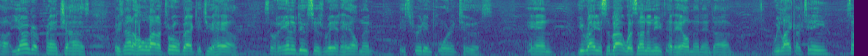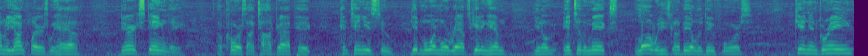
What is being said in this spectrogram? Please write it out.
a younger franchise, there's not a whole lot of throwback that you have. So to introduce this red helmet is pretty important to us. And you're right, it's about what's underneath that helmet. And uh, we like our team. Some of the young players we have, Derek Stingley, of course, our top draft pick, continues to get more and more reps, getting him, you know, into the mix. Love what he's going to be able to do for us. Kenyon Green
